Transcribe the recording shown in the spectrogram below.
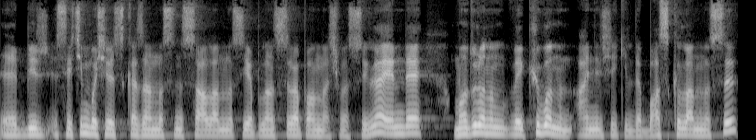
bir seçim başarısı kazanmasını sağlanması yapılan swap anlaşmasıyla hem de Maduro'nun ve Küba'nın aynı şekilde baskılanması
